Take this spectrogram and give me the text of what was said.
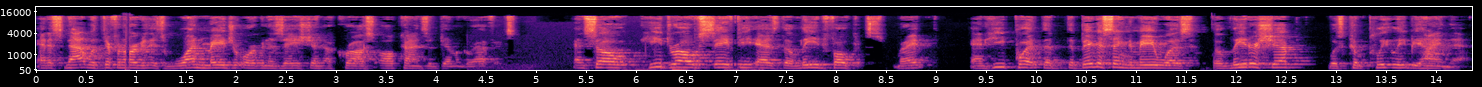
and it's not with different organs; it's one major organization across all kinds of demographics. And so he drove safety as the lead focus, right? And he put the, the biggest thing to me was the leadership was completely behind that.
